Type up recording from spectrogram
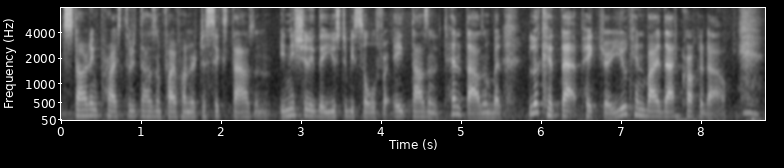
starting price 3,500 to 6,000. Initially, they used to be sold for 8,000 to 10,000, but look at that picture. You can buy that crocodile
